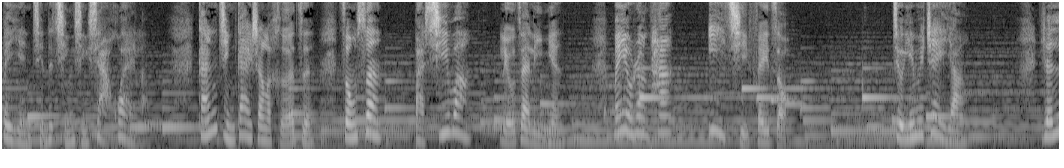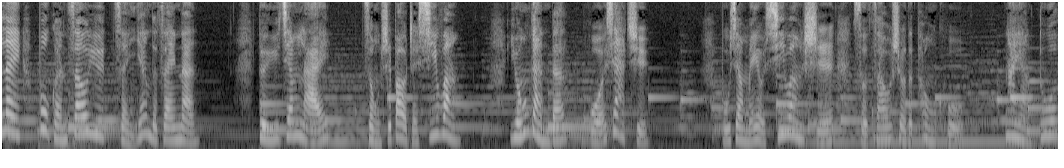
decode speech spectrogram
被眼前的情形吓坏了。赶紧盖上了盒子，总算把希望留在里面，没有让它起飞走。就因为这样，人类不管遭遇怎样的灾难，对于将来总是抱着希望，勇敢地活下去，不像没有希望时所遭受的痛苦那样多，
